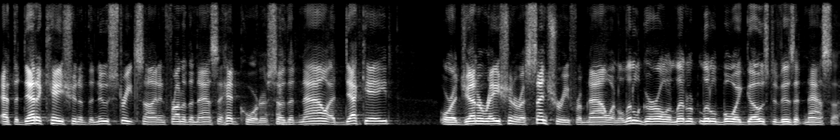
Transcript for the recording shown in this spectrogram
at the dedication of the new street sign in front of the NASA headquarters so that now, a decade or a generation or a century from now, when a little girl or little, little boy goes to visit NASA,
